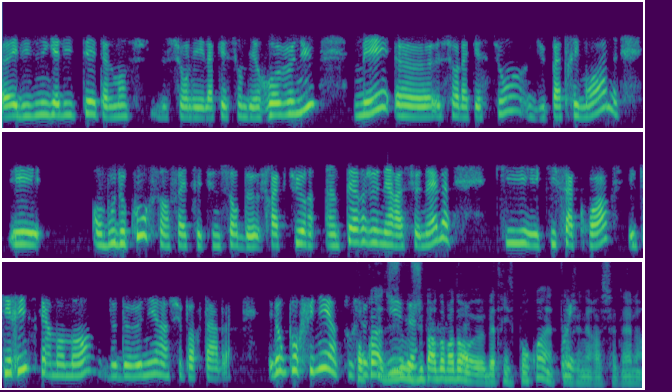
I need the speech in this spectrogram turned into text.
et les inégalités tellement su- sur les, la question des revenus, mais euh, sur la question du patrimoine. Et en bout de course, en fait, c'est une sorte de fracture intergénérationnelle qui, qui s'accroît et qui risque à un moment de devenir insupportable. Et donc, pour finir, tout pourquoi, je, Pardon, pardon, euh, Béatrice, pourquoi intergénérationnel?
